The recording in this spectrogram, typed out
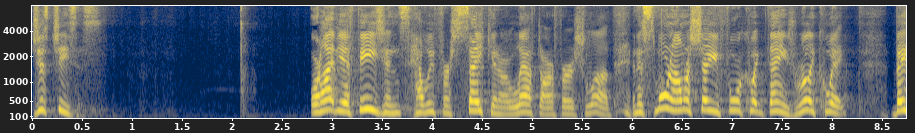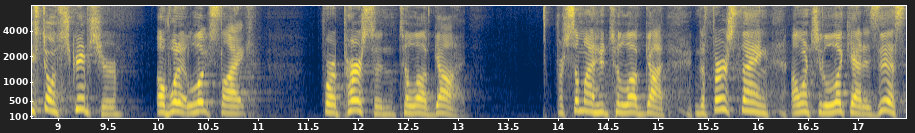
just Jesus. Or like the Ephesians, have we forsaken or left our first love? And this morning, I want to show you four quick things, really quick, based on scripture of what it looks like for a person to love God. For somebody who to love God. And the first thing I want you to look at is this,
